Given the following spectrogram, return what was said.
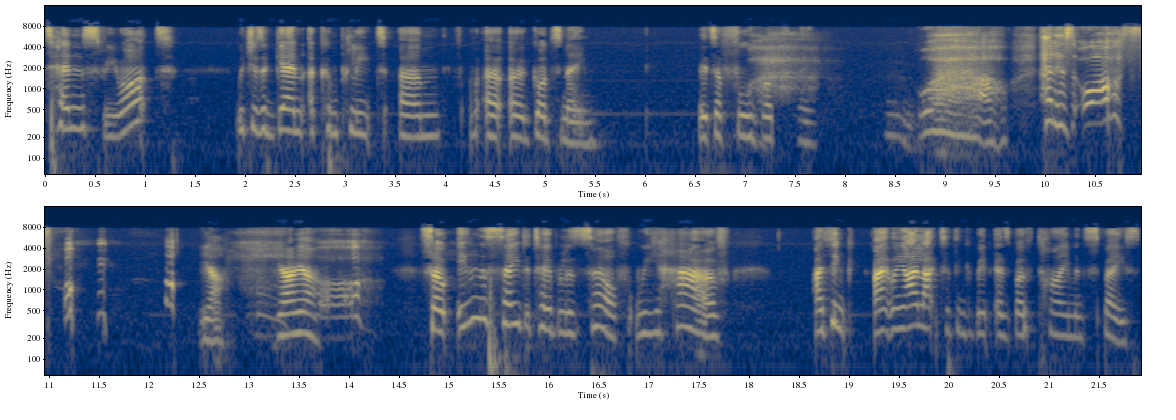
ten sfirot, which is again a complete um, God's name. It's a full wow. God's name. Wow, that is awesome. yeah, yeah, yeah. Oh. So in the Seder table itself, we have, I think, I mean, I like to think of it as both time and space.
